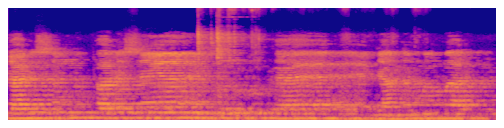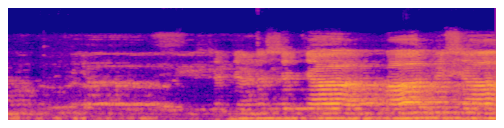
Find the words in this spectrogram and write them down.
ਦਰਸ਼ਨ ਪਰਸੈ ਗੁਰੂ ਕੈ ਜਨਮ ਮਰਨ ਸੱਜਣ ਸੱਚਾ ਪਾਤਸ਼ਾਹ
